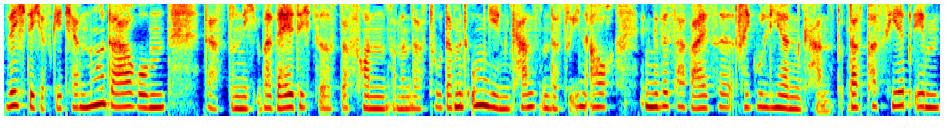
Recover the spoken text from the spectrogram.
wichtig. Es geht ja nur darum, dass du nicht überwältigt wirst davon, sondern dass du damit umgehen kannst und dass du ihn auch in gewisser Weise regulieren kannst. Und das passiert eben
